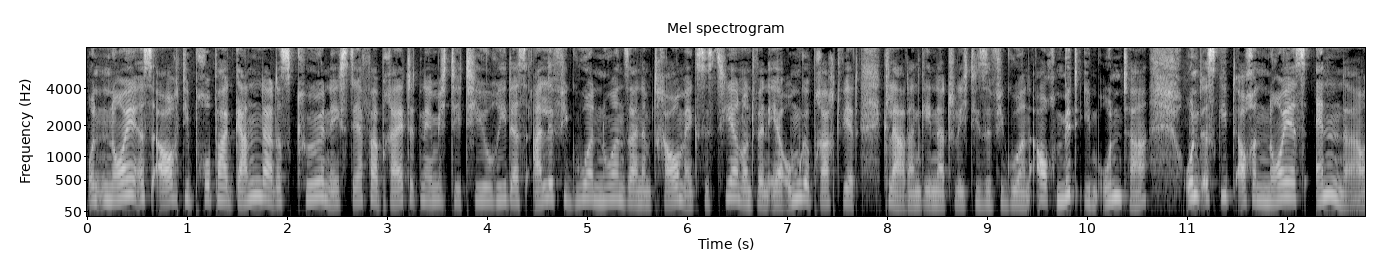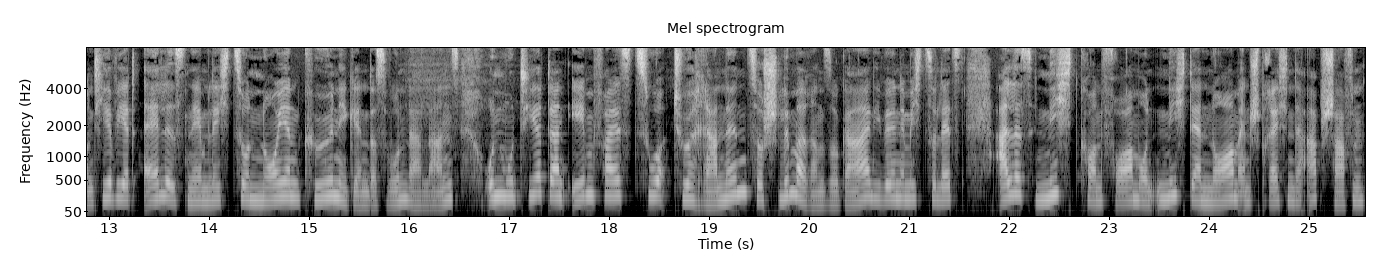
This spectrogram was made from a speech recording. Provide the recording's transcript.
Und neu ist auch die Propaganda des Königs. Der verbreitet nämlich die Theorie, dass alle Figuren nur in seinem Traum existieren. Und wenn er umgebracht wird, klar, dann gehen natürlich diese Figuren auch mit ihm unter. Und es gibt auch ein neues Ende. Und hier wird Alice nämlich zur neuen Königin des Wunderlands und mutiert dann ebenfalls zur Tyrannin, zur Schlimmeren sogar. Die will nämlich zuletzt alles nicht konforme und nicht der Norm entsprechende abschaffen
